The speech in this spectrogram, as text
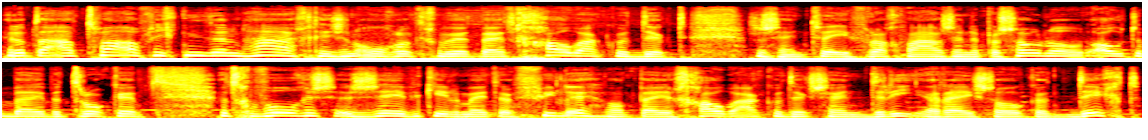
En op de A12 richting Den Haag is een ongeluk gebeurd bij het Gouwaqueduct. Er zijn twee vrachtwagens en een personenauto bij betrokken. Het gevolg is 7 kilometer file, want bij het Gouwaqueduct zijn drie rijstroken dicht.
